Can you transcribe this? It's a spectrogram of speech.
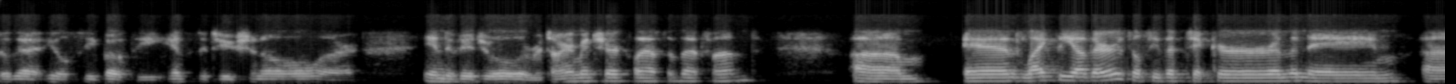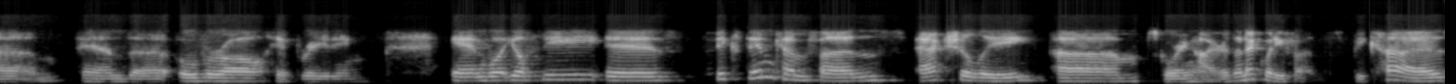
so that you'll see both the institutional or individual or retirement share class of that fund. Um, and like the others, you'll see the ticker and the name um, and the overall HIP rating. And what you'll see is fixed income funds actually um, scoring higher than equity funds because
